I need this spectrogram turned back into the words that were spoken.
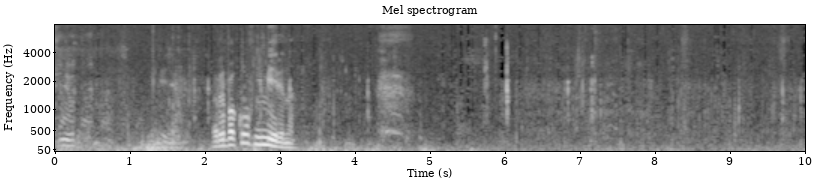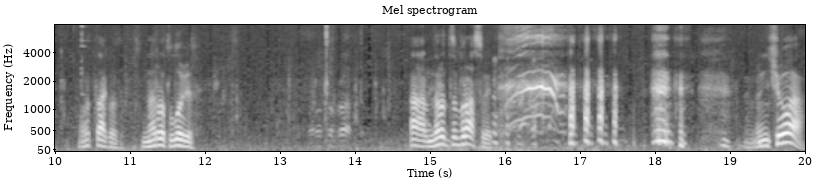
Спасибо. Рыбаков немерено. Вот так вот. Народ ловит. А, народ забрасывает. Ну ничего.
